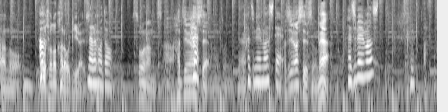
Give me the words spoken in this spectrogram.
あのうんあ某所のカラオケ以来です、ね。なるほ。ど。そうなんです。あ、はじめまして、本当にね。はじめましては。じめましてですよね。はじめまして。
